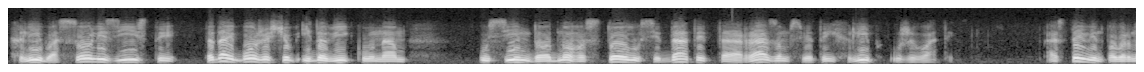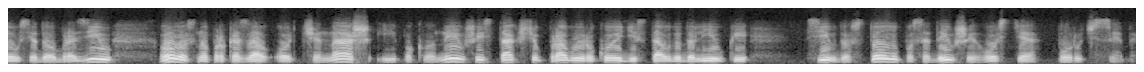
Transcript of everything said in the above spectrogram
хліба солі з'їсти, та дай Боже, щоб і до віку нам усім до одного столу сідати та разом святий хліб уживати. А з тим він повернувся до образів, голосно проказав Отче наш і, поклонившись так, щоб правою рукою дістав до долівки, сів до столу, посадивши гостя поруч себе.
